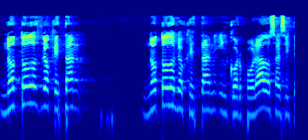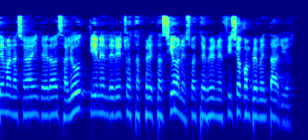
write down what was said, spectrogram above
No todos los que están... No todos los que están incorporados al Sistema Nacional Integrado de Salud tienen derecho a estas prestaciones o a estos beneficios complementarios.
